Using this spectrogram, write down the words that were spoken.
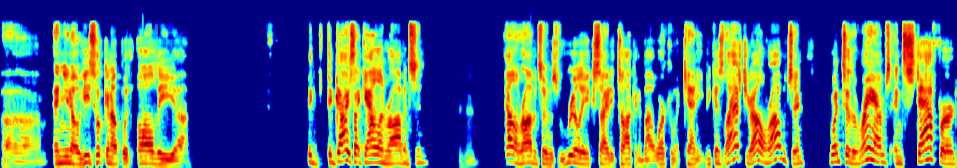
um, and you know, he's hooking up with all the uh, the, the guys like Allen Robinson. Mm-hmm. Allen Robinson was really excited talking about working with Kenny because last year Allen Robinson went to the Rams and Stafford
